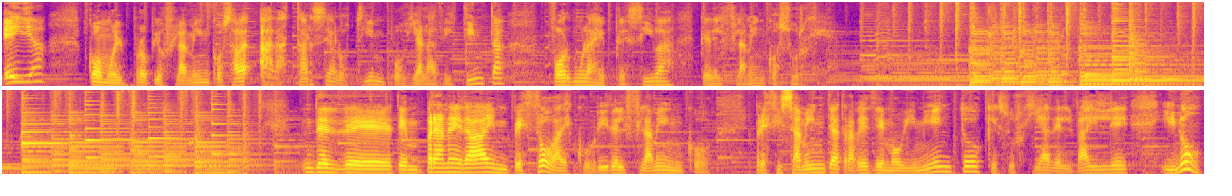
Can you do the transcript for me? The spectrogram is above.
Ella, como el propio flamenco, sabe adaptarse a los tiempos y a las distintas fórmulas expresivas que del flamenco surge. Desde temprana edad empezó a descubrir el flamenco, precisamente a través de movimientos que surgía del baile y no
